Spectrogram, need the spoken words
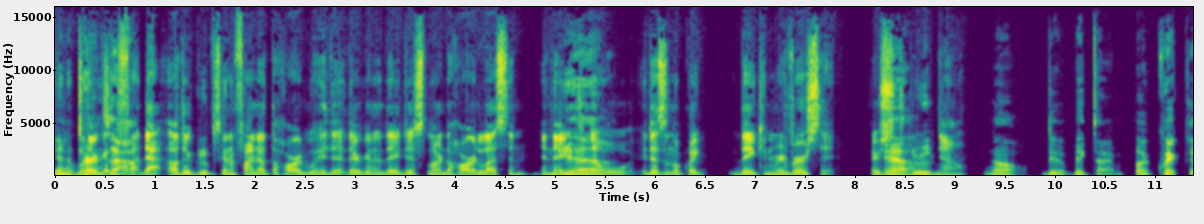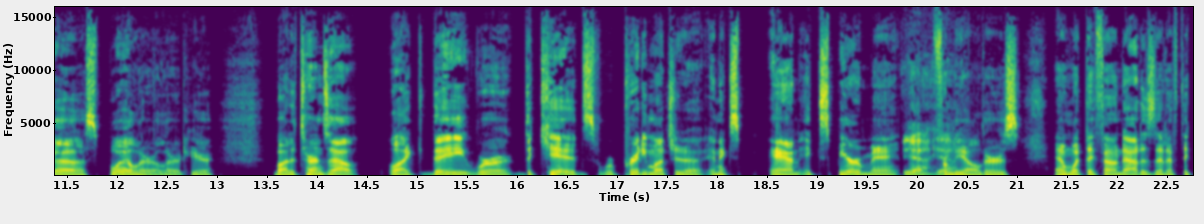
Yeah, and it well, turns out find, that other group's going to find out the hard way. They're, they're going to they just learned a hard lesson, and they yeah. know it doesn't look like they can reverse it. They're yeah. screwed now. No, dude, big time. But quick uh, spoiler alert here. But it turns out like they were the kids were pretty much a, an ex, an experiment yeah, yeah, from the elders and what they found out is that if the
